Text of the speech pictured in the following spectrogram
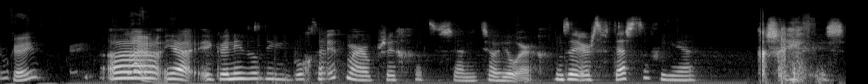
Oké. Eh, ja. ja. ik weet niet wat die bocht heeft, maar op zich het is eh, niet zo heel erg. We moeten eerst even testen of hij eh, geschikt is.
